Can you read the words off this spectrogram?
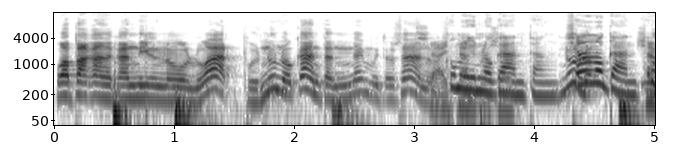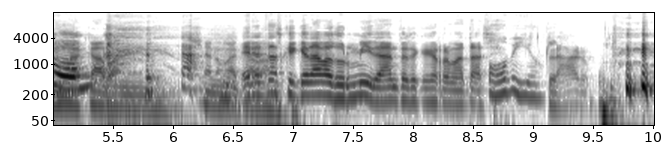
o apaga candil no luar? Pois non o cantan, non hai moitos anos. Xa hai Como que non cantan? No, xa non o cantan. Xa non acaban. Xa non acaban. Era das que quedaba dormida antes de que rematase. Obvio. Claro.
